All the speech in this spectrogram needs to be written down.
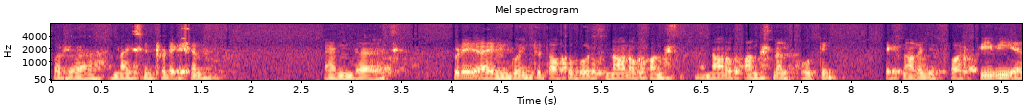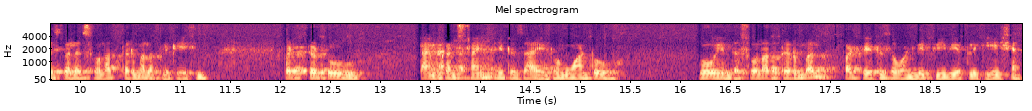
for a nice introduction. And uh, today I am going to talk about nano nano functional coating technology for PV as well as solar thermal application. But due to time constraint, it is I don't want to go in the solar thermal, but it is only PV application.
